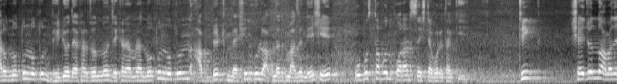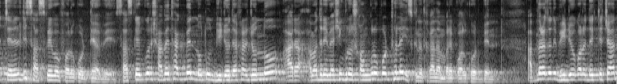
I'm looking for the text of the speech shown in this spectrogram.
আরও নতুন নতুন ভিডিও দেখার জন্য যেখানে আমরা নতুন নতুন আপডেট মেশিনগুলো আপনাদের মাঝে নিয়ে এসে উপস্থাপন করার চেষ্টা করে থাকি। ঠিক সেই জন্য আমাদের চ্যানেলটি সাবস্ক্রাইব ও ফলো করতে হবে। সাবস্ক্রাইব করে সাথে থাকবেন নতুন ভিডিও দেখার জন্য। আর আমাদের এই মেশিনগুলো সংগ্রহ করতে হলে স্ক্রিনে থাকা নাম্বারে কল করবেন। আপনারা যদি ভিডিও কলে দেখতে চান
